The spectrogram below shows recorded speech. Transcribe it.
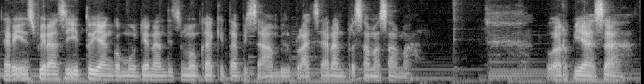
Dari inspirasi itu yang kemudian nanti semoga kita bisa ambil pelajaran bersama-sama. Luar biasa.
